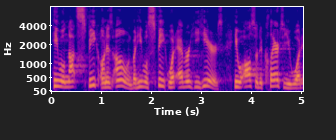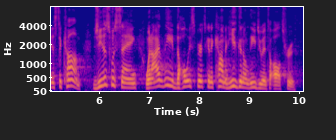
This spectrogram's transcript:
He will not speak on his own, but he will speak whatever he hears. He will also declare to you what is to come. Jesus was saying, When I leave, the Holy Spirit's going to come and he's going to lead you into all truth.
